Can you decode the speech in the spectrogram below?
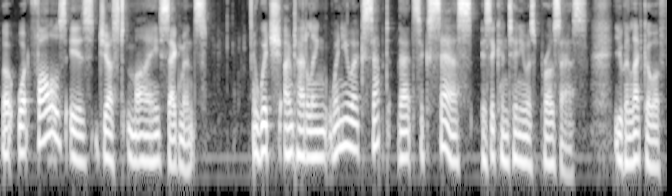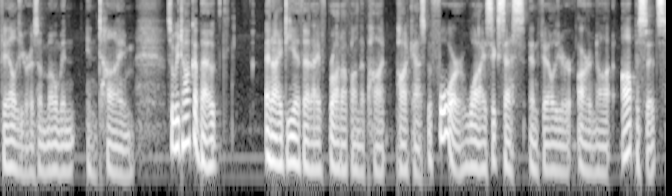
But what follows is just my segments, which I'm titling When You Accept That Success is a Continuous Process, You Can Let Go of Failure as a Moment in Time. So we talk about an idea that I've brought up on the pod, podcast before why success and failure are not opposites.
